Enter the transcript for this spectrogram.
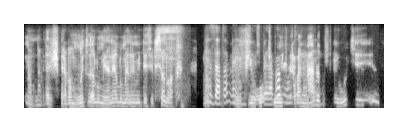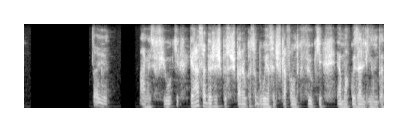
Não, na verdade eu esperava muito da Lumena e a Lumena me decepcionou. Exatamente. Eu Fiuk, esperava não muito. esperava nada também. do Fiuk e. Tá aí. Ah, mas o Fiuk. Graças a Deus as pessoas pararam com essa doença de ficar falando que o Fiuk é uma coisa linda.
